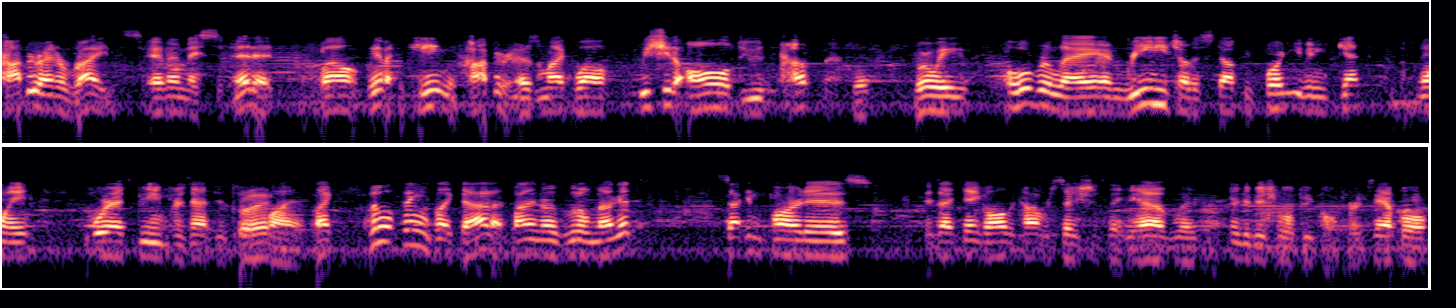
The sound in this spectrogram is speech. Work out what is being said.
Copywriter writes and then they submit it. Well, we have a team of copywriters. I'm like, well, we should all do the Cub method where we overlay and read each other's stuff before it even gets to the point where it's being presented to Right. a client. Like little things like that. I find those little nuggets. Second part is is I think all the conversations that you have with individual people. For example,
